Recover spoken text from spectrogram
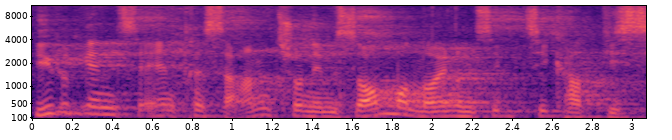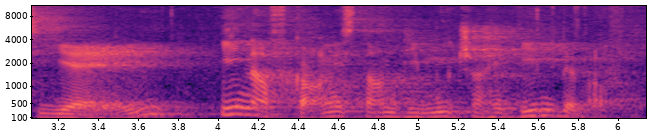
Übrigens sehr interessant, schon im Sommer 1979 hat die CIA in Afghanistan die Mujahedin bewaffnet.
